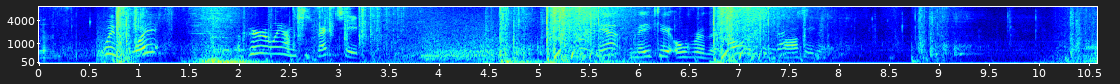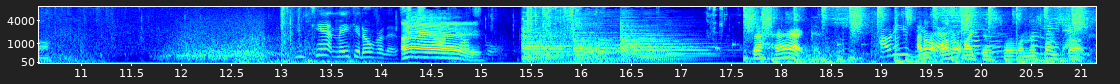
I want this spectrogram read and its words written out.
There we go. Wait, what? Apparently I'm spectating. Can't make it over there. Oh, It's it's impossible. Uh, You can't make it over this. Hey! It's not. The heck? How do you do I don't. that? I don't like this one. This one sucks.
